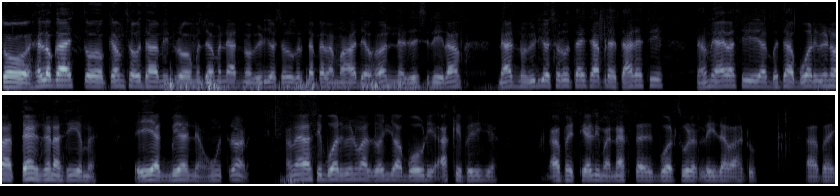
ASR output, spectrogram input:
સો હેલો ગાય તો કેમ છો બધા મિત્રો? મજામાં મને આજનો વીડિયો શરૂ કરતા પહેલાં મહાદેવ હન ને જય શ્રી રામ. ને આજનો વીડિયો શરૂ થાય છે આપણે ધારેથી. ને અમે આવ્યા છીએ બધા બોર વીણવા, ત્રણ જણા છીએ અમે. એક, બે ને હું ત્રણ. અમે આવ્યા છીએ બોર વીણવા, જોઈ લો આ બોવડી આખી ભરી છે. આ ભાઈ થેલીમાં નાખતા બોર સુરત લઈ જવા હાટું. આ ભાઈ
